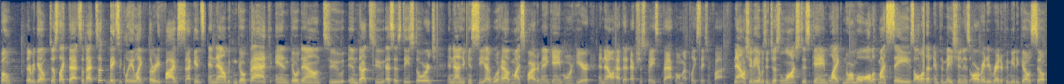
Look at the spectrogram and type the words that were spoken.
Boom. There we go, just like that. So that took basically like 35 seconds. And now we can go back and go down to M.2 SSD storage. And now you can see I will have my Spider-Man game on here. And now I have that extra space back on my PlayStation 5. Now I should be able to just launch this game like normal. All of my saves, all of that information is already ready for me to go. So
